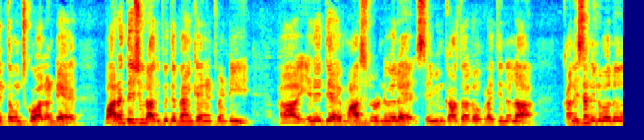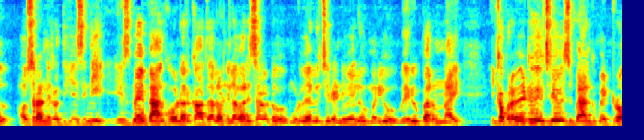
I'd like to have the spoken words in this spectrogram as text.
ఎంత ఉంచుకోవాలంటే భారతదేశంలో అతిపెద్ద బ్యాంక్ అయినటువంటి ఏదైతే మార్చి రెండు వేల సేవింగ్ ఖాతాలో ప్రతి నెల కనీస నిల్వలు అవసరాన్ని రద్దు చేసింది ఎస్బీఐ బ్యాంక్ హోల్డర్ ఖాతాలో నెలవారీ సగటు మూడు వేల నుంచి రెండు వేలు మరియు వెయ్యి రూపాయలు ఉన్నాయి. ఇంకా ప్రైవేటు హెచ్డిఎఫ్సి బ్యాంక్ మెట్రో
